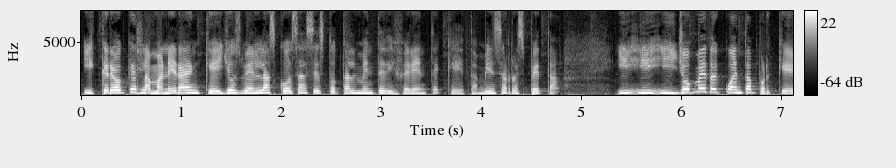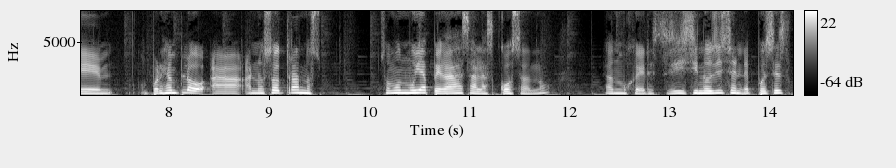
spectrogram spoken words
Y creo que es la manera en que ellos ven las cosas es totalmente diferente, que también se respeta. Y, yo me doy cuenta porque, por ejemplo, a, a nosotras nos somos muy apegadas a las cosas, ¿no? Las mujeres. Y si nos dicen, eh, pues es,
